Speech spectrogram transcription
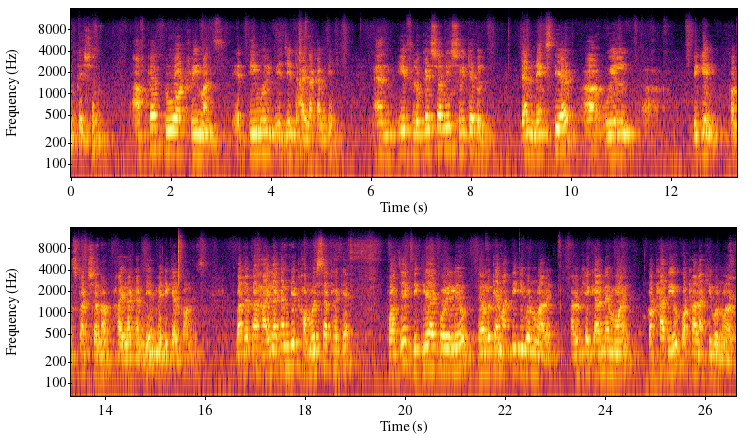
location after two or three months a team will visit Hailakandi. And if location is suitable, then next year uh, we'll uh, begin construction of Hailakandi Medical College. But এটা হাইলাকান্দিত সমস্যা থাকে। প্ৰজেক্ট ডিক্লেয়াৰ কৰিলেও তেওঁলোকে মাটি দিব নোৱাৰে আৰু সেইকাৰণে মই কথা দিও, কথা ৰাখিব নোৱাৰোঁ।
